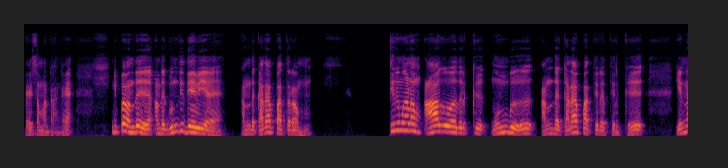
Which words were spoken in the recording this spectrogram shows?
பேச மாட்டாங்க. இப்போ வந்து அந்த குந்தி தேவியை அந்த கதாபாத்திரம் திருமணம் ஆகுவதற்கு முன்பு அந்த கதாபாத்திரத்திற்கு என்ன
